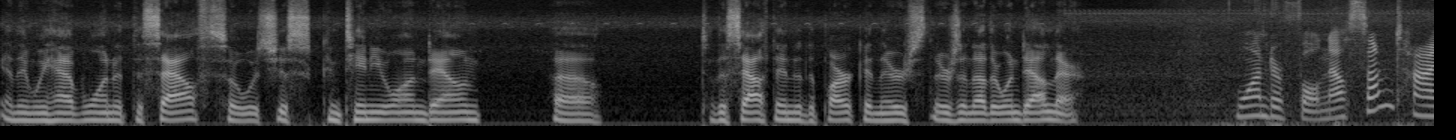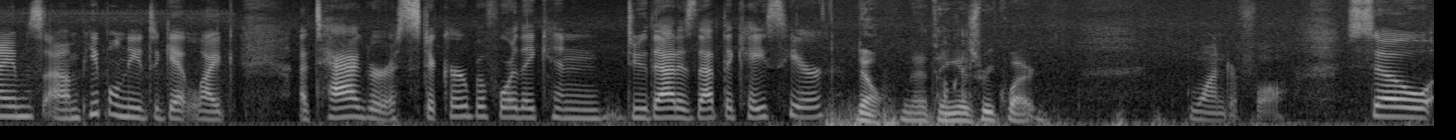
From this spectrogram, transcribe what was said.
and then we have one at the south. So it's just continue on down uh, to the south end of the park, and there's there's another one down there. Wonderful. Now sometimes um, people need to get like a tag or a sticker before they can do that. Is that the case here? No, nothing okay. is required. Wonderful. So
